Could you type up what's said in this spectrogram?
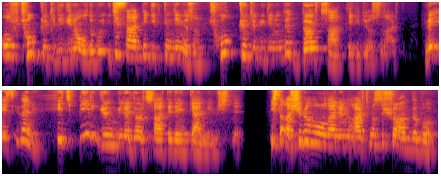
of çok kötü bir gün oldu bu 2 saatte gittim demiyorsun. Çok kötü bir gününde 4 saatte gidiyorsun artık. Ve eskiden hiçbir gün bile 4 saatte denk gelmemişti. İşte aşırı hava olaylarının artması şu anda bu.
